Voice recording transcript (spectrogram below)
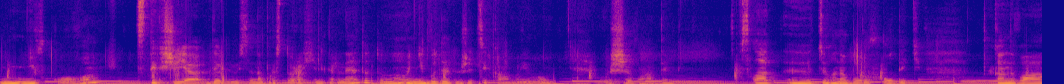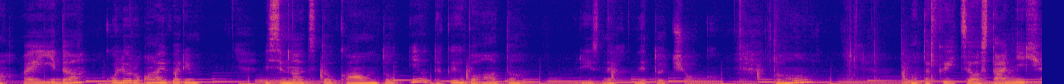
ні в кого. З тих, що я дивлюся на просторах інтернету, тому мені буде дуже цікаво його вишивати. В склад е, цього набору входить канва Аїда кольору Айворі 18 каунту, і отаких багато різних ниточок. Тому отакий це останній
